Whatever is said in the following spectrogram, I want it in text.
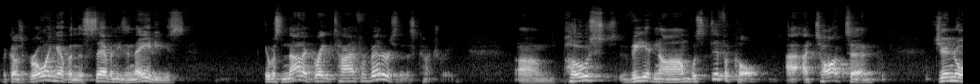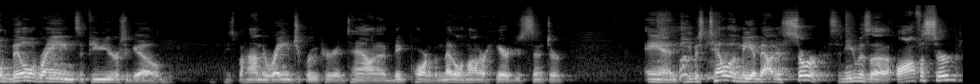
Because growing up in the 70s and 80s, it was not a great time for veterans in this country. Um, Post Vietnam was difficult. I, I talked to General Bill Raines a few years ago. He's behind the Range Group here in town and a big part of the Medal of Honor Heritage Center and he was telling me about his service. And he was an officer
